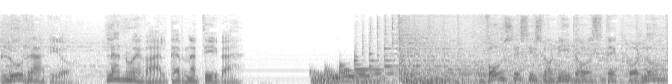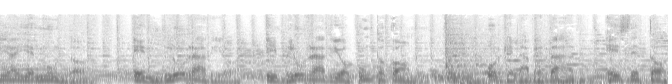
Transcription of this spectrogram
Blue Radio, la nueva alternativa. Voces y sonidos de Colombia y el mundo en Blue Radio y bluradio.com, porque la verdad es de todos.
